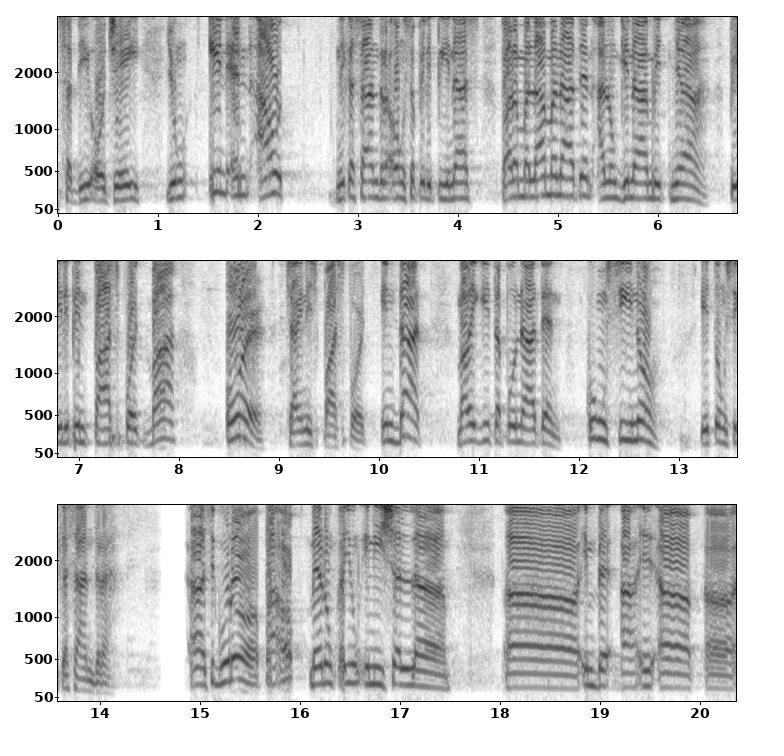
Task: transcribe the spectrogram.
sa DOJ, yung in and out ni Cassandra Ong sa Pilipinas para malaman natin anong ginamit niya. Philippine passport ba or Chinese passport? In that, makikita po natin kung sino itong si Cassandra. Ah, siguro, Paok, meron kayong initial uh, uh, imbe- ah, uh, uh,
